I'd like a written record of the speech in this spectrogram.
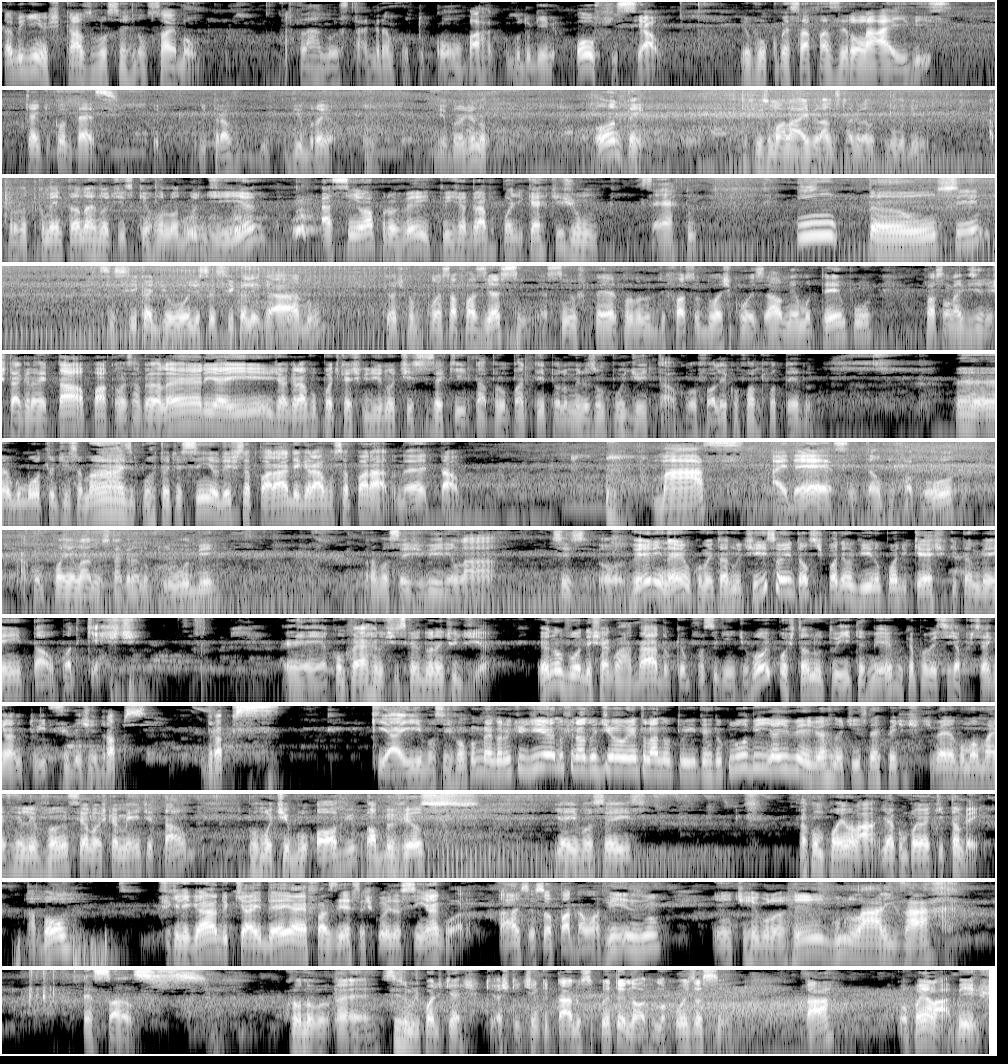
Amiguinhos, caso vocês não saibam, lá no instagram.com.br Game Oficial, eu vou começar a fazer lives. O que é que acontece? E travo, vibrou aí, ó. Vibrou de novo. Ontem eu fiz uma live lá no Instagram do clube, aproveito comentando as notícias que rolou do dia. Assim eu aproveito e já gravo o podcast junto, certo? Então, se vocês ficam de olho, vocês ficam ligados. Que eu acho que eu vou começar a fazer assim. Assim eu espero, pelo menos eu faço duas coisas ao mesmo tempo. Faço uma livezinha no Instagram e tal, para conversar com a galera. E aí já gravo o podcast de notícias aqui, tá? Para ter pelo menos um por dia e tal. Como eu falei, conforme for tendo é, alguma outra notícia mais importante assim, eu deixo separado e gravo separado, né? E tal. Mas a ideia é essa. Então, por favor, Acompanha lá no Instagram do clube para vocês verem lá, vocês verem, né, o comentário notícia ou então vocês podem ouvir no podcast aqui também, tal podcast. É, acompanhar as notícias durante o dia. Eu não vou deixar guardado, porque eu vou fazer o seguinte, eu vou postando no Twitter mesmo, que é pra ver se já seguem lá no Twitter, CDG Drops. Drops. Que aí vocês vão acompanhando durante o dia. No final do dia eu entro lá no Twitter do clube e aí vejo as notícias, de repente, se tiverem alguma mais relevância, logicamente e tal. Por motivo óbvio, óbvios. E aí vocês acompanham lá e acompanham aqui também, tá bom? Fique ligado que a ideia é fazer essas coisas assim agora, tá? Isso é só para dar um aviso e a gente regularizar essas crono, é, de podcast, que acho que tinha que estar no 59, uma coisa assim, tá? Acompanha lá, beijo.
